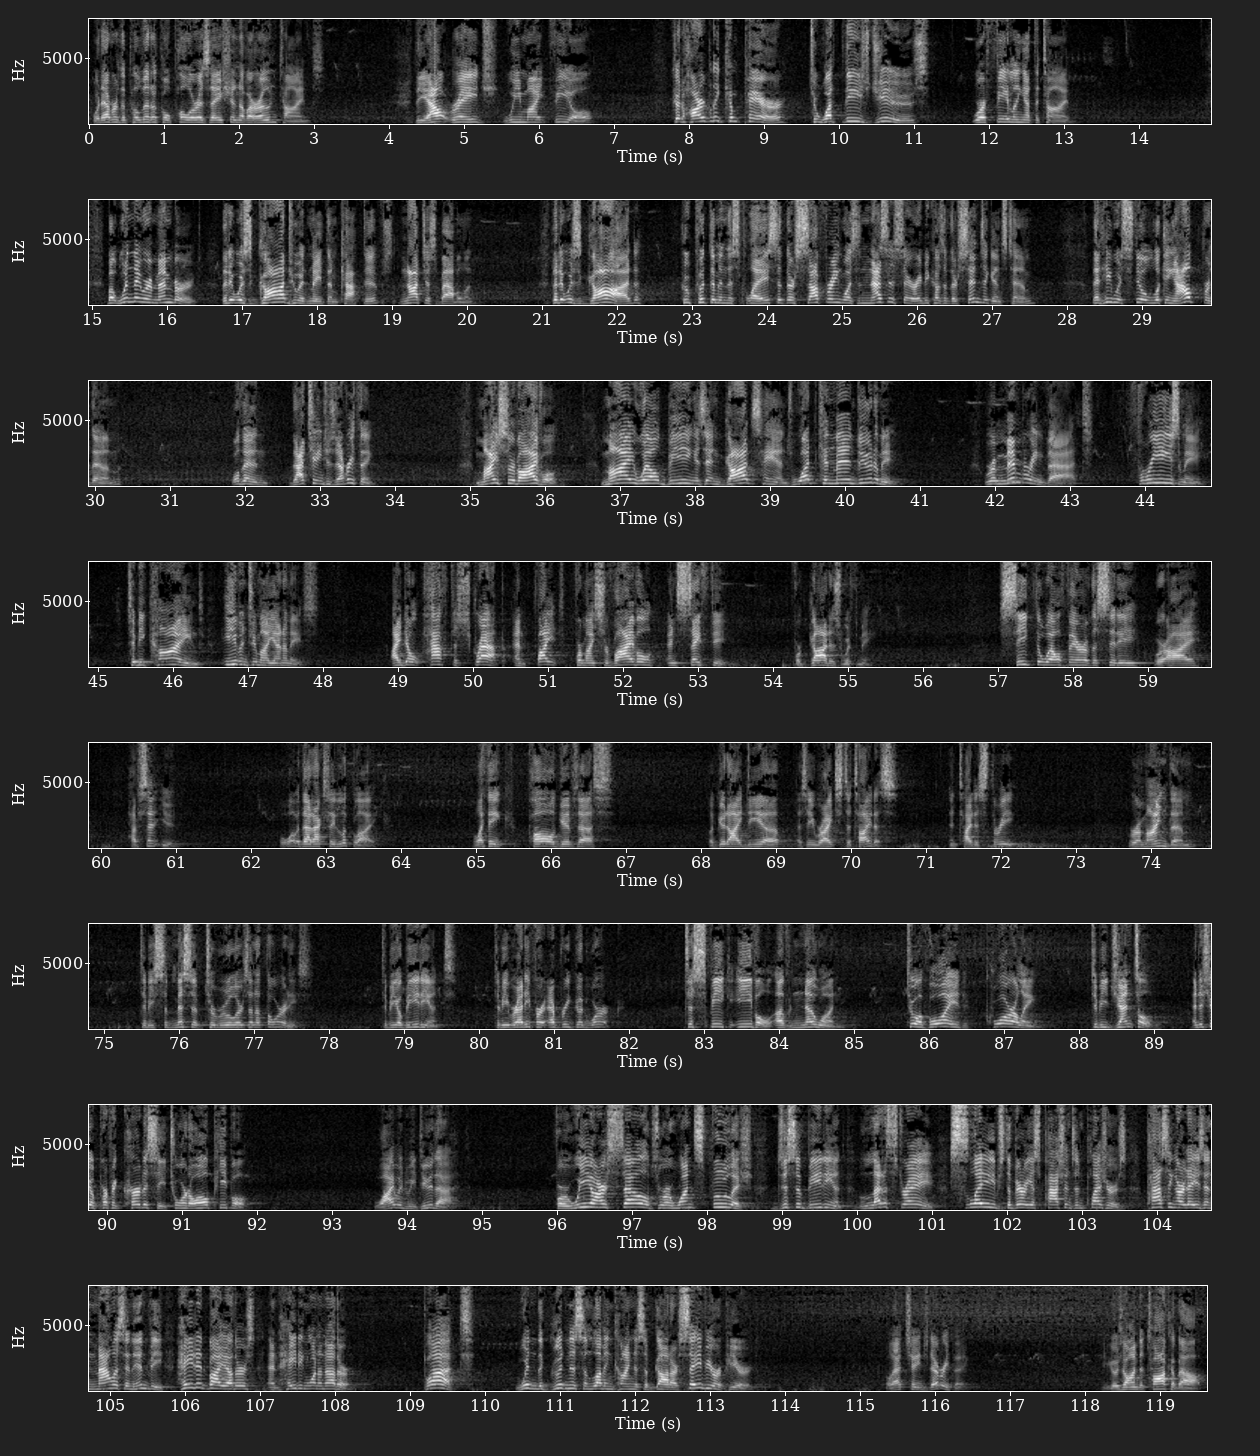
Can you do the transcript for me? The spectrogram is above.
Whatever the political polarization of our own times, the outrage we might feel could hardly compare to what these Jews were feeling at the time. But when they remembered that it was God who had made them captives, not just Babylon, that it was God who put them in this place, that their suffering was necessary because of their sins against Him, that He was still looking out for them, well, then that changes everything. My survival, my well being is in God's hands. What can man do to me? Remembering that frees me to be kind even to my enemies. I don't have to scrap and fight for my survival and safety, for God is with me. Seek the welfare of the city where I have sent you. Well, what would that actually look like? Well, I think Paul gives us a good idea as he writes to Titus in Titus 3. Remind them to be submissive to rulers and authorities, to be obedient, to be ready for every good work, to speak evil of no one, to avoid quarreling, to be gentle, and to show perfect courtesy toward all people. Why would we do that? For we ourselves were once foolish disobedient, led astray, slaves to various passions and pleasures, passing our days in malice and envy, hated by others, and hating one another. But when the goodness and loving kindness of God, our Savior, appeared, well, that changed everything. He goes on to talk about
